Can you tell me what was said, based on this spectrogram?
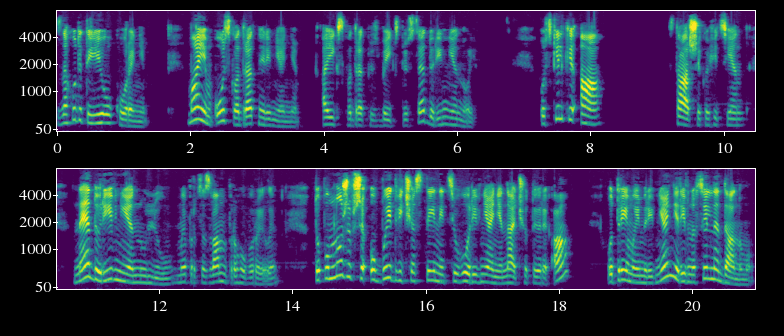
знаходити його корені. Маємо ось квадратне рівняння ax квадрат плюс bx плюс c дорівнює 0. Оскільки а, старший коефіцієнт, не дорівнює 0, ми про це з вами проговорили, то помноживши обидві частини цього рівняння на 4а, отримаємо рівняння рівносильне даному.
